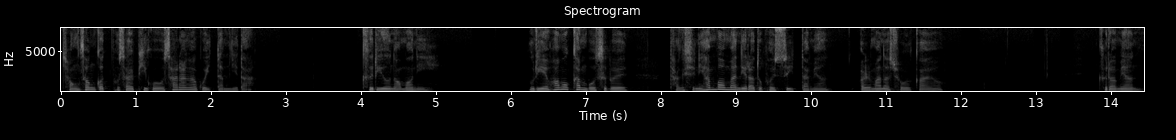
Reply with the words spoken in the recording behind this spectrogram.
정성껏 보살피고 사랑하고 있답니다. 그리운 어머니, 우리의 화목한 모습을 당신이 한 번만이라도 볼 수 있다면 얼마나 좋을까요? 그러면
